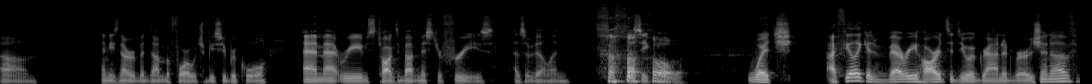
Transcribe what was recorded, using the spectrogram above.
Um, and he's never been done before, which would be super cool. And Matt Reeves talked about Mister Freeze as a villain, The sequel. which I feel like is very hard to do a grounded version of,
